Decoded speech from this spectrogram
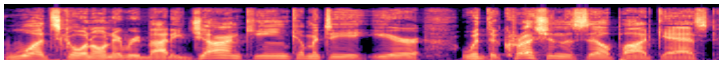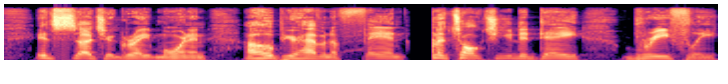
What's going on, everybody? John Keene coming to you here with the Crushing the Sale podcast. It's such a great morning. I hope you're having a fan. Want to talk to you today briefly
